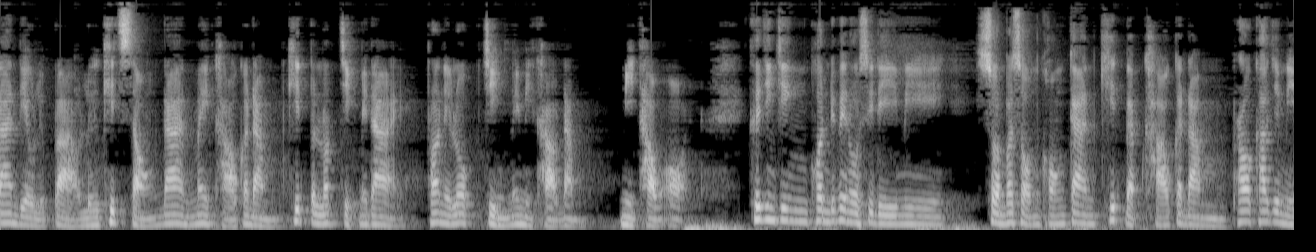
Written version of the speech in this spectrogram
ด้านเดียวหรือเปล่า หรือคิดสองด้านไม่ขาวก็ดำคิดเป็นลดจิกไม่ได้ เพราะในโลกจริงไม่มีขาวดำมีเทาอ่อน คือจริง ๆ คนที่เป็น OCD มี ส่วนผสมของการคิดแบบขาวกระดำเพราะเขาจะมี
